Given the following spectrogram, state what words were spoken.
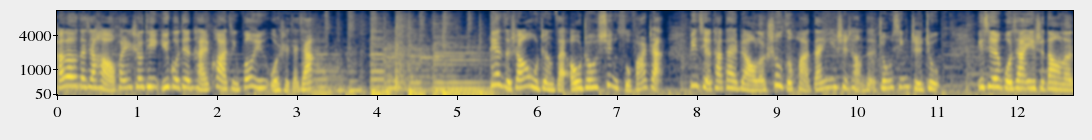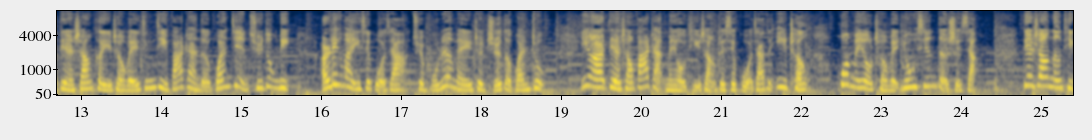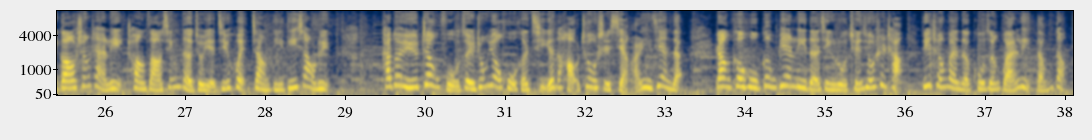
Hello，大家好，欢迎收听雨果电台跨境风云，我是佳佳。电子商务正在欧洲迅速发展，并且它代表了数字化单一市场的中心支柱。一些国家意识到了电商可以成为经济发展的关键驱动力，而另外一些国家却不认为这值得关注，因而电商发展没有提上这些国家的议程，或没有成为优先的事项。电商能提高生产力，创造新的就业机会，降低低效率。它对于政府、最终用户和企业的好处是显而易见的，让客户更便利地进入全球市场、低成本的库存管理等等。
